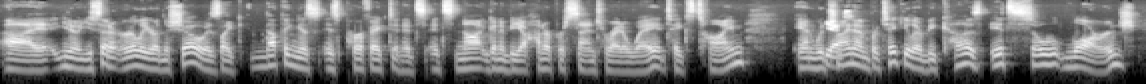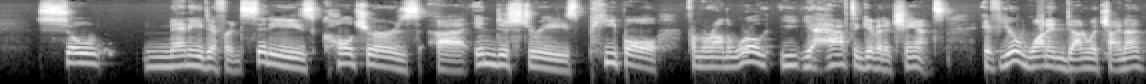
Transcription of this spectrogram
Uh, you know, you said it earlier in the show is like nothing is is perfect, and it's it's not going to be a hundred percent right away. It takes time, and with yes. China in particular, because it's so large, so many different cities, cultures, uh, industries, people from around the world, you, you have to give it a chance. If you're one and done with China,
